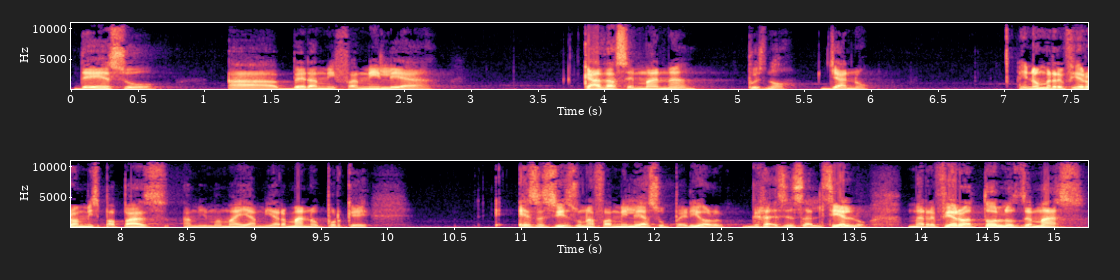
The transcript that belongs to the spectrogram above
de eso a ver a mi familia cada semana, pues no, ya no. Y no me refiero a mis papás, a mi mamá y a mi hermano, porque esa sí es una familia superior, gracias al cielo. Me refiero a todos los demás,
